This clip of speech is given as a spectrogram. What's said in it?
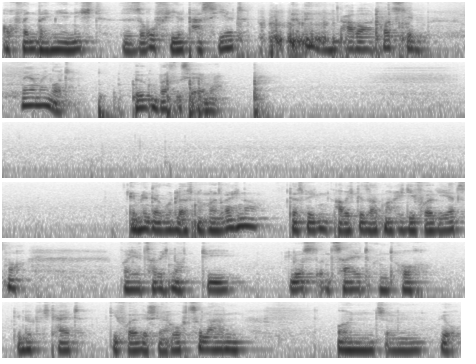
Auch wenn bei mir nicht so viel passiert. Aber trotzdem, naja, mein Gott, irgendwas ist ja immer. Im Hintergrund läuft noch mein Rechner. Deswegen habe ich gesagt, mache ich die Folge jetzt noch weil jetzt habe ich noch die Lust und Zeit und auch die Möglichkeit, die Folge schnell hochzuladen. Und ähm, jo.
